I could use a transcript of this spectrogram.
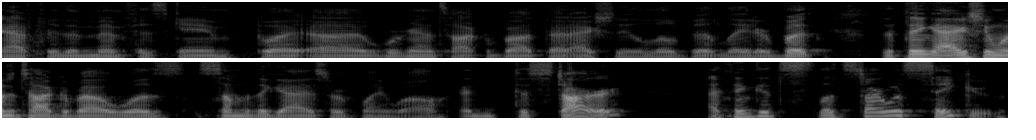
after the Memphis game, but uh, we're going to talk about that actually a little bit later. But the thing I actually want to talk about was some of the guys who are playing well. And to start, I think it's let's start with Sekou.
